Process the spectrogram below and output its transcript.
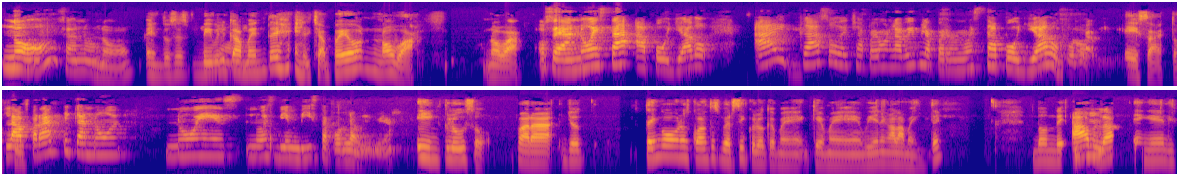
No, o sea, no. No, entonces bíblicamente el chapeo no va, no va. O sea, no está apoyado. Hay casos de chapeo en la Biblia, pero no está apoyado por la Biblia. Exacto. La justo. práctica no, no, es, no es bien vista por la Biblia. Incluso para, yo tengo unos cuantos versículos que me, que me vienen a la mente, donde habla en el,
